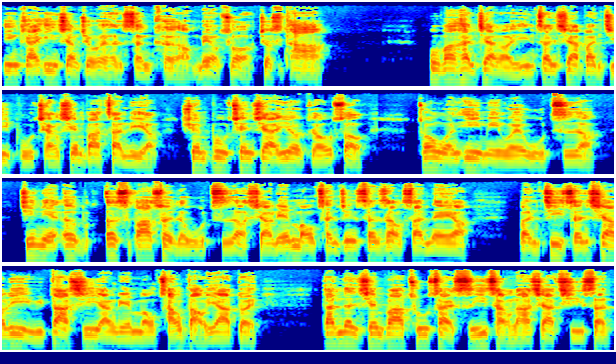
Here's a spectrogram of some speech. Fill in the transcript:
应该印象就会很深刻啊，没有错，就是他。布邦悍将啊，迎战下半季补强先发战力啊，宣布签下右投手，中文译名为伍兹啊。今年二二十八岁的伍兹啊，小联盟曾经升上三 A 啊，本季曾效力于大西洋联盟长岛鸭队，担任先发出赛十一场，拿下七胜。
